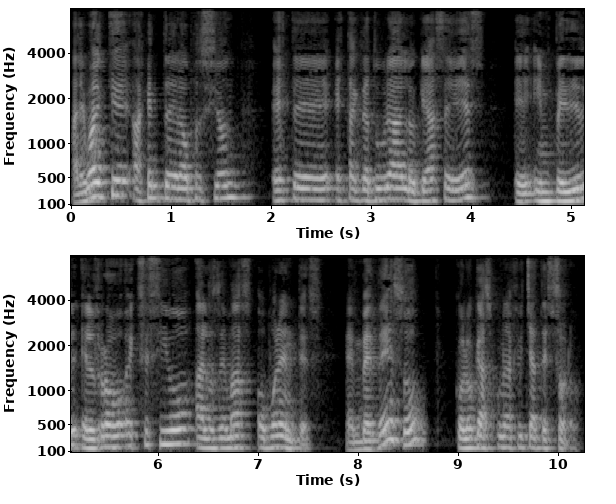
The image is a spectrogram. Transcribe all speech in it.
Al igual que agente de la oposición, este, esta criatura lo que hace es eh, impedir el robo excesivo a los demás oponentes. En vez de eso, colocas una ficha tesoro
